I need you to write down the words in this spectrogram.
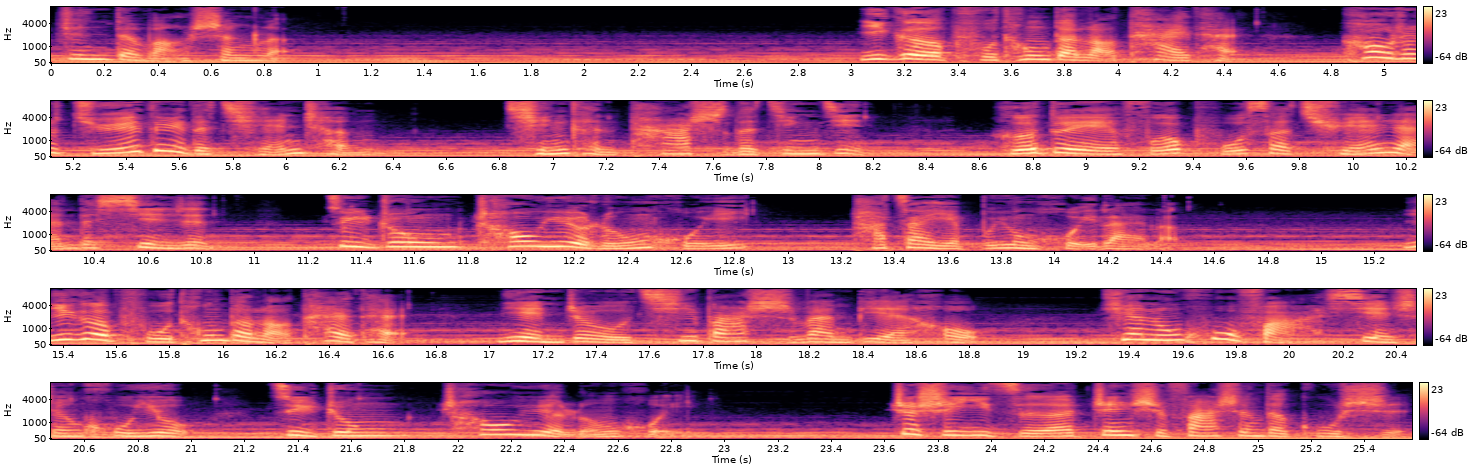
真的往生了。一个普通的老太太，靠着绝对的虔诚、勤恳踏实的精进和对佛菩萨全然的信任，最终超越轮回，他再也不用回来了。一个普通的老太太念咒七八十万遍后，天龙护法现身护佑。最终超越轮回，这是一则真实发生的故事，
